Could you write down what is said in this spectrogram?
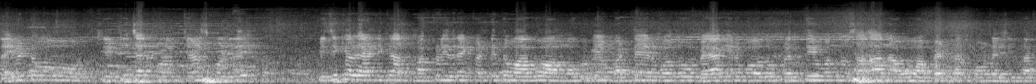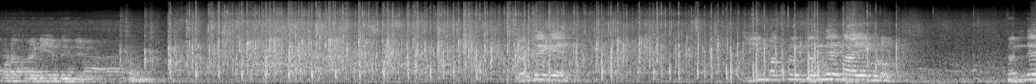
ದಯವಿಟ್ಟು ಟೀಚರ್ಗಳು ಕೇಳಿಸ್ಕೊಳ್ರಿ ಫಿಸಿಕಲ್ ಹ್ಯಾಂಡಿಕ್ಯಾಪ್ ಮಕ್ಕಳಿದ್ರೆ ಖಂಡಿತವಾಗೂ ಆ ಮಗುಗೆ ಬಟ್ಟೆ ಇರ್ಬೋದು ಬ್ಯಾಗ್ ಇರ್ಬೋದು, ಪ್ರತಿಯೊಂದು ಸಹ ನಾವು ಅಂಬೇಡ್ಕರ್ ಫೌಂಡೇಶನ್ ಕೊಡಕ್ಕೆ ರೆಡಿ ಇದ್ದೀವಿ. ಜೊತೆಗೆ ಮಕ್ಕಳು ತಂದೆ ತಾಯಿಗಳು. ತಂದೆ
